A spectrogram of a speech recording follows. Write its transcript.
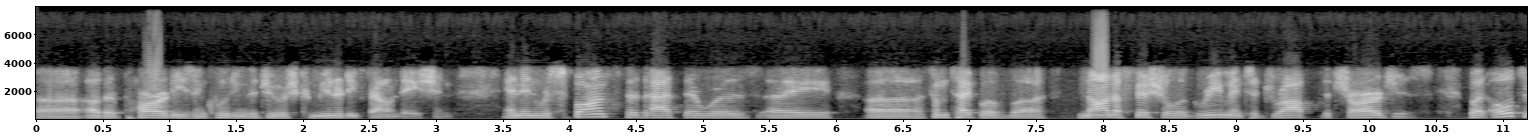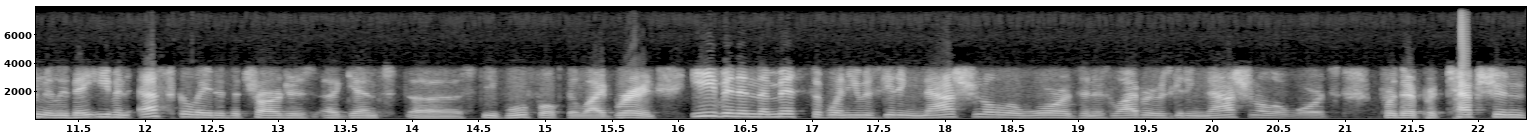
uh, other parties, including the Jewish Community Foundation. And in response to that, there was a uh, some type of uh, non-official agreement to drop the charges. But ultimately, they even escalated the charges against uh, Steve Woolfolk, the librarian, even in the midst of when he was getting national awards and his library was getting national awards for their protection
